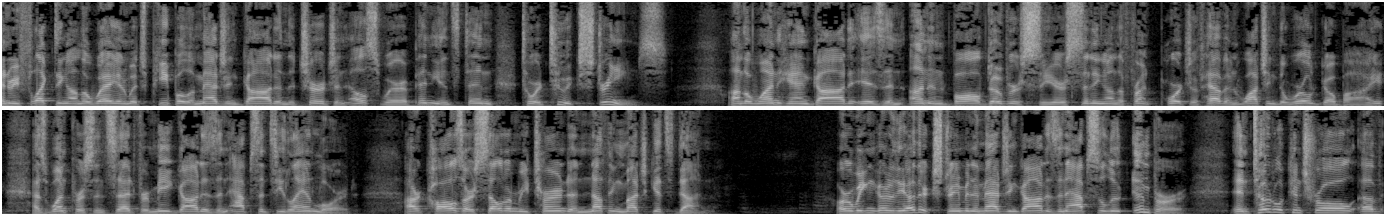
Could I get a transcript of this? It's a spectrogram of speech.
In reflecting on the way in which people imagine God in the church and elsewhere, opinions tend toward two extremes. On the one hand, God is an uninvolved overseer sitting on the front porch of heaven watching the world go by. As one person said, for me, God is an absentee landlord. Our calls are seldom returned and nothing much gets done. Or we can go to the other extreme and imagine God as an absolute emperor in total control of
